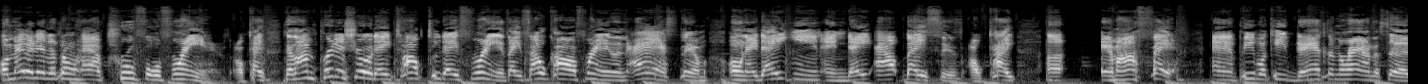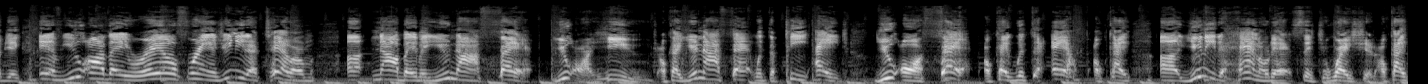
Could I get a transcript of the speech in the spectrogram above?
or maybe they just don't have truthful friends. Okay. Cause I'm pretty sure they talk to their friends, they so-called friends and ask them on a day in and day out basis. Okay. Uh, am I? And people keep dancing around the subject. If you are their real friends, you need to tell them, Uh, now, baby, you not fat. You are huge. Okay. You're not fat with the PH. You are fat. Okay. With the F. Okay. Uh, you need to handle that situation. Okay.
